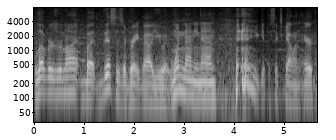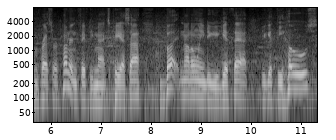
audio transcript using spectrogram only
lovers or not but this is a great value at 199 you get the six gallon air compressor 150 max psi but not only do you get that you get the hose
